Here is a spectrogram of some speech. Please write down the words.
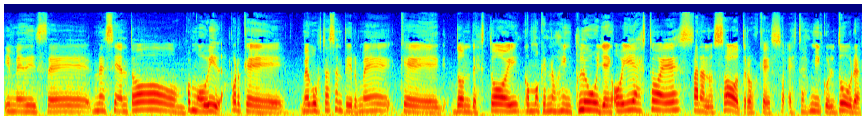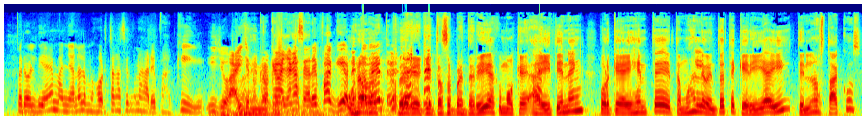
y me dice, me siento conmovida porque me gusta sentirme que donde estoy, como que nos incluyen. Hoy esto es para nosotros, que eso- esta es mi cultura, pero el día de mañana a lo mejor están haciendo unas arepas aquí y yo, ay, yo no creo que Imagínate. vayan a hacer arepas aquí, Una- honestamente. pero que, que te sorprenderías, como que ahí tienen, porque hay gente, estamos en el evento de tequería ahí, tienen los tacos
